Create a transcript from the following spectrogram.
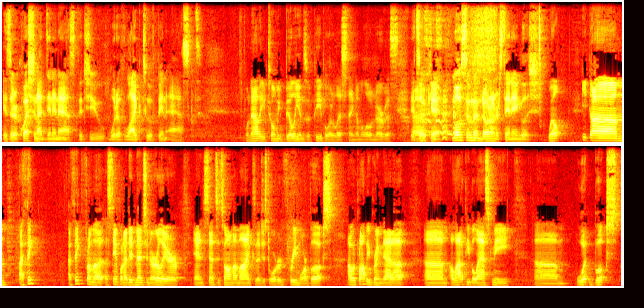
is there a question I didn't ask that you would have liked to have been asked? Well, now that you told me billions of people are listening, I'm a little nervous. It's Uh, okay. Most of them don't understand English. Well, um, I think I think from a, a standpoint I did mention earlier, and since it's on my mind because I just ordered three more books, I would probably bring that up. Um, a lot of people ask me, um, what books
